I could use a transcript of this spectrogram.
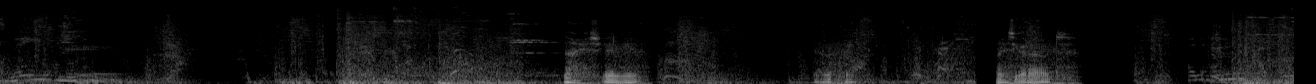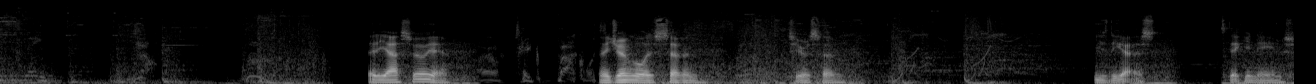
slain an enemy. Nice, you get. get. Nice, you got out. An enemy has been slain. That Yasuo, yeah. I'll take back what's The jungle is 7 0 7. These the uh, guys. Sticky names.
